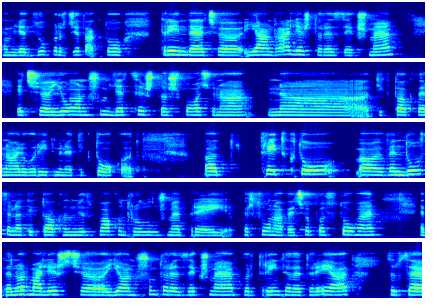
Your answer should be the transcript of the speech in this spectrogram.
kom lexu për të gjitha këto trende që janë realisht të rrezikshme, e që jonë shumë lehtësisht të shfaquna në TikTok dhe në algoritmin e TikTokut. krejt këto uh, vendosen në TikTok në mënyrë të pakontrollueshme prej personave që postojnë, edhe normalisht që janë shumë të rrezikshme për të rinjtë dhe të rejat, sepse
